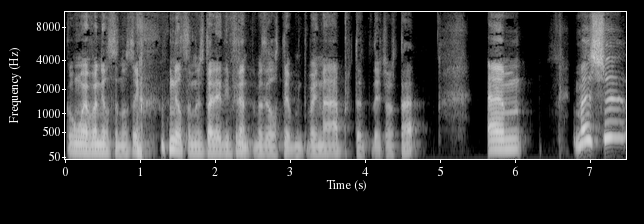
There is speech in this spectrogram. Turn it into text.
com o Evan Nilsson, não sei, o na história é diferente, mas ele esteve muito bem na A, portanto deixa estar. Ahm, mas eh,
